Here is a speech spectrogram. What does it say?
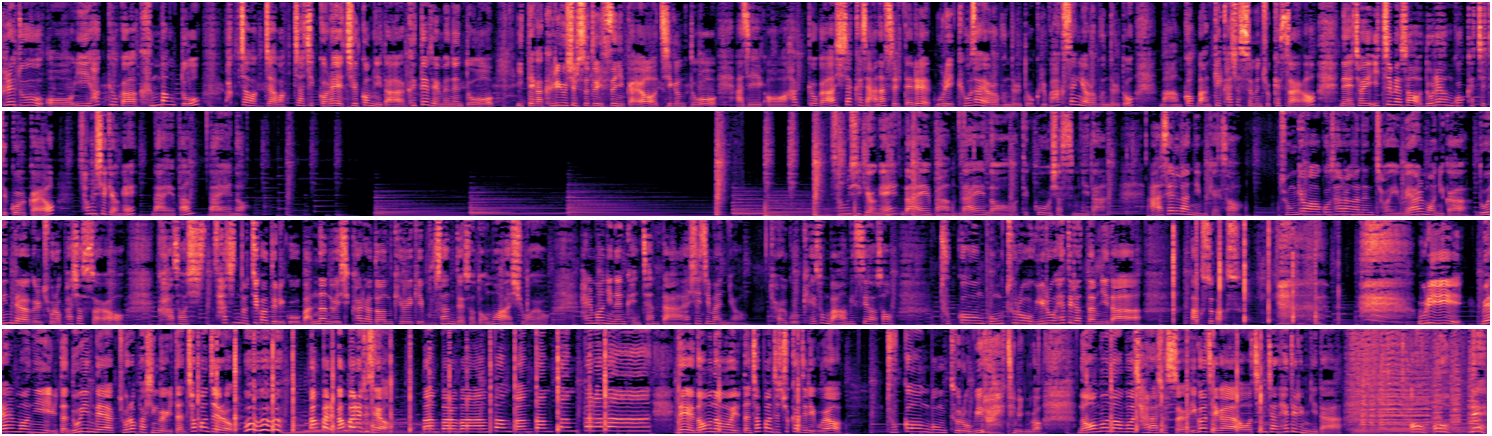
그래도 어, 이 학교가 금방 또 왁자 왁자 왁자지껄해질 겁니다. 그때 되면은 또 이때가 그리우실 수도 있으니까요. 지금 또 아직 어, 학교가 시작하지 않았을 때를 우리 교사 여러분들도 그리고 학생 여러분들도 마음껏 만끽하셨으면 좋겠어요. 네, 저희 이쯤에서 노래 한 곡 같이 듣고 올까요? 성시경의 나의 밤 나의 너 성시경의 나의 밤, 나의 너 듣고 오셨습니다. 아셀라님께서 존경하고 사랑하는 저희 외할머니가 노인대학을 졸업하셨어요. 가서 시, 사진도 찍어드리고 만난 외식하려던 계획이 무산돼서 너무 아쉬워요. 할머니는 괜찮다 하시지만요. 결국 계속 마음이 쓰여서 두꺼운 봉투로 위로해드렸답니다. 박수, 박수. 우리 외할머니 일단 노인대학 졸업하신 거 일단 첫 번째로 우우우 빵빠레 빵빠레 주세요. 빰빠라밤 빰빰빰 빰 빠라밤 네 너무너무 일단 첫 번째 축하드리고요. 두꺼운 봉투로 위로해드린 거 너무너무 잘하셨어요. 이거 제가 어, 칭찬해드립니다. 어, 오, 네.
